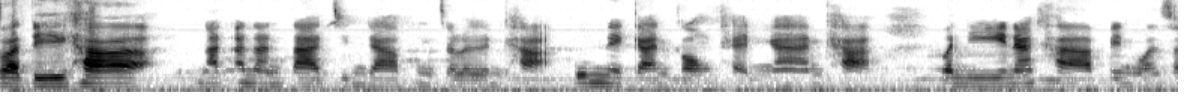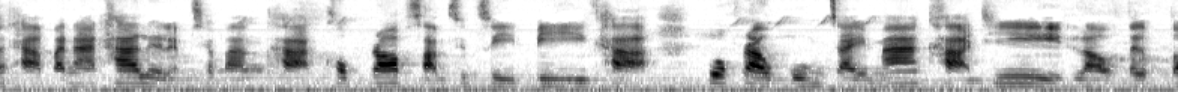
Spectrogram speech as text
สวัสดีค่ะ นัทอนันตาจินดาพงษ์เจริญค่ะ ผู้อำนวยการกองแผนงานค่ะ วันนี้นะคะเป็นวันสถาปนาท่าเรือแหลมฉบังค่ะ ครบรอบ 34 ปีค่ะ พวกเราภูมิใจมากค่ะ ที่เราเติบโต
